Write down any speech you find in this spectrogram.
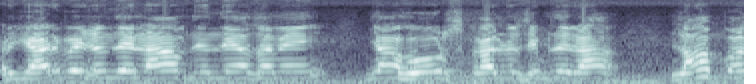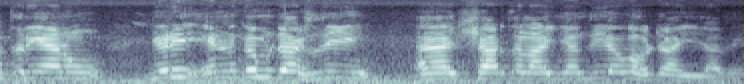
ਰਿਜ਼ਰਵੇਸ਼ਨ ਦੇ ਲਾਭ ਦਿੰਦਿਆਂ ਸਮੇਂ ਜਾਂ ਹੋਰ ਸਕਾਲਰਸ਼ਿਪ ਦੇ ਲਾ- ਲਾਭ ਪਾਤਰੀਆਂ ਨੂੰ ਜਿਹੜੀ ਇਨਕਮ ਟੈਕਸ ਦੀ ਸ਼ਰਤ ਲਾਈ ਜਾਂਦੀ ਹੈ ਉਹ ਹਟਾਈ ਜਾਵੇ।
